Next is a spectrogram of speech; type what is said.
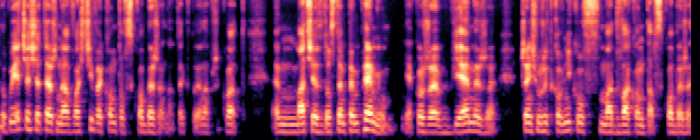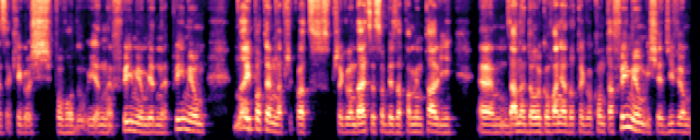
logujecie się też na właściwe konto w Squaberze, na te, które na przykład macie z dostępem premium, jako że wiemy, że część użytkowników ma dwa konta w Squaberze z jakiegoś powodu, jedne freemium, jedne premium, no i potem na przykład w przeglądarce sobie zapamiętali dane do logowania do tego konta freemium i się dziwią,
